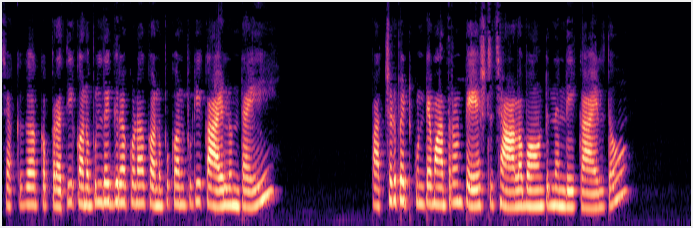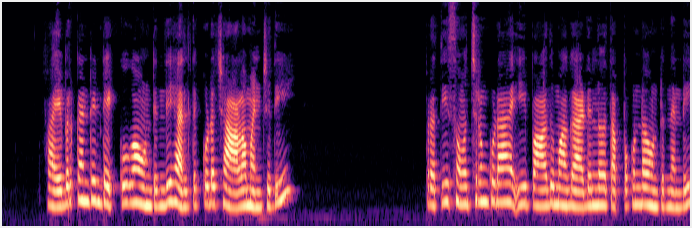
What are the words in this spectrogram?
చక్కగా ఒక ప్రతి కనుపుల దగ్గర కూడా కనుపు కనుపుకి కాయలు ఉంటాయి పచ్చడి పెట్టుకుంటే మాత్రం టేస్ట్ చాలా బాగుంటుందండి ఈ కాయలతో. ఫైబర్ కంటెంట్ ఎక్కువగా ఉంటుంది హెల్త్కి కూడా చాలా మంచిది. ప్రతి సంవత్సరం కూడా ఈ పాదు మా గార్డెన్లో తప్పకుండా ఉంటుందండి.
